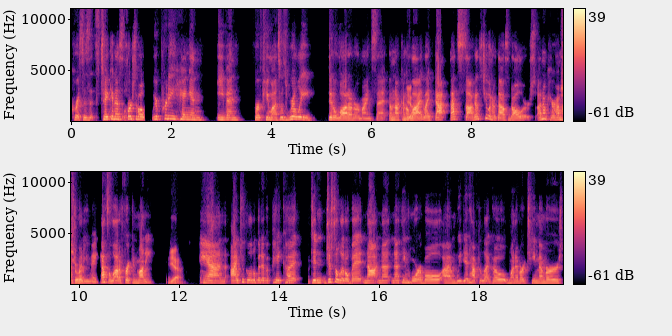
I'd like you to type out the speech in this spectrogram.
Chris, is it's taken us, first of all, we are pretty hanging even for a few months. It was really did a lot on our mindset. I'm not gonna yeah. lie. Like that, that sucks. That's two hundred thousand dollars. I don't care how much sure. money you make. That's a lot of freaking money. Yeah. And I took a little bit of a pay cut. Didn't just a little bit. Not, not nothing horrible. Um, we did have to let go one of our team members.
